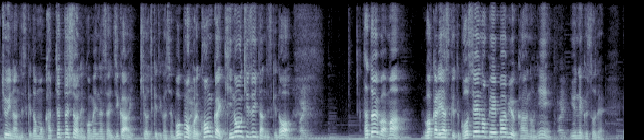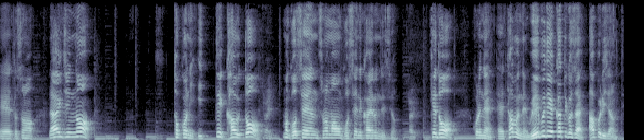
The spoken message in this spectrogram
注意なんですけども買っちゃった人はねごめんなさい。次回気をつけてください。僕もこれ今回昨日気づいたんですけどはい。例えばまあ分かりやすく言うと5000円のペーパービュー買うのに、はい UNEXT でえっ、とその雷神のとこに行って買うと、はい。まあ5000円そのまま5000円で買えるんですよはい。けどこれね、えー多分ねウェブで買ってくださいアプリじゃなくて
